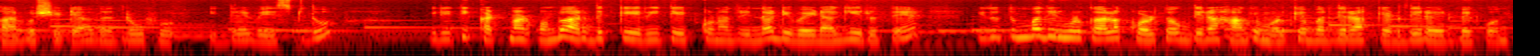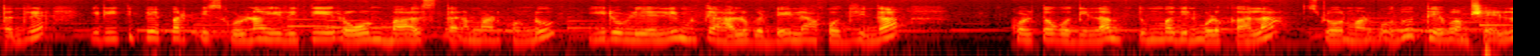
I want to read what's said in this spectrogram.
ಕಾರ್ಬೋಶೀಟ್ ಯಾವುದಾದ್ರೂ ಹು ಇದ್ದರೆ ವೇಸ್ಟ್ದು ಈ ರೀತಿ ಕಟ್ ಮಾಡಿಕೊಂಡು ಅರ್ಧಕ್ಕೆ ಈ ರೀತಿ ಇಟ್ಕೊಳೋದ್ರಿಂದ ಡಿವೈಡ್ ಆಗಿ ಇರುತ್ತೆ. ಇದು ತುಂಬ ದಿನಗಳ ಕಾಲ ಕೊಳ್ತೋಗ್ದಿರ, ಹಾಗೆ ಮೊಳಕೆ ಬರ್ದಿರ, ಕೆಡ್ದಿರ ಇರಬೇಕು ಅಂತಂದರೆ, ಈ ರೀತಿ ಪೇಪರ್ ಪೀಸ್ಗಳನ್ನ ಈ ರೀತಿ ರೌಂಡ್ ಬಾಲ್ಸ್ ಥರ ಮಾಡಿಕೊಂಡು ಈರುಳ್ಳಿಯಲ್ಲಿ ಮತ್ತು ಆಲೂಗಡ್ಡೆಯಲ್ಲಿ ಹಾಕೋದ್ರಿಂದ ಕೊಳ್ತೋಗೋದಿಲ್ಲ. ತುಂಬ ದಿನಗಳ ಕಾಲ ಸ್ಟೋರ್ ಮಾಡ್ಬೋದು. ತೇವಾಂಶ ಎಲ್ಲ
